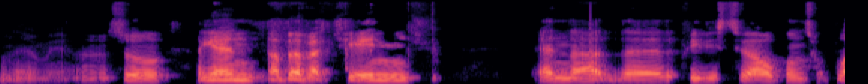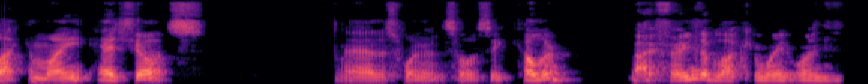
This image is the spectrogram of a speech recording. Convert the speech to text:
There we are. So again, a bit of a change in that the, the previous two albums were black and white headshots. Uh, this one is obviously colour. I found the black and white one.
